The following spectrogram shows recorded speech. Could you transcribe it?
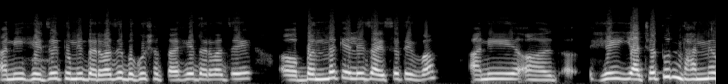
आणि हे जे तुम्ही दरवाजे बघू शकता हे दरवाजे बंद केले जायचे तेव्हा. आणि हे याच्यातून धान्य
